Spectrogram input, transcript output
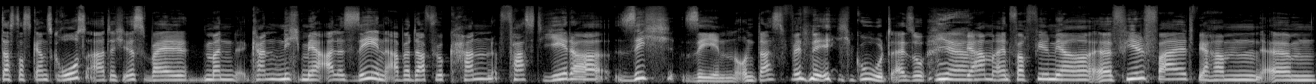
dass das ganz großartig ist, weil man kann nicht mehr alles sehen, aber dafür kann fast jeder sich sehen und das finde ich gut. Also ja. wir haben einfach viel mehr äh, Vielfalt, wir haben ähm,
